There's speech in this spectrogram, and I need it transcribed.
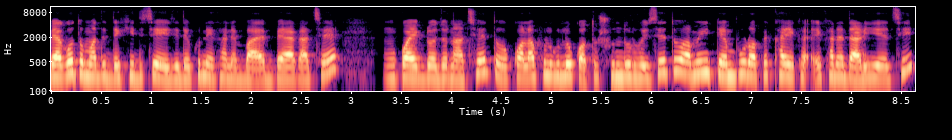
ব্যাগও তোমাদের দেখিয়ে দিচ্ছে। এই যে দেখুন, এখানে ব্যাগ আছে। কয়েক ডজন আছে। তো কলা ফুলগুলো কত সুন্দর হয়েছে। তো আমি টেম্পুর অপেক্ষায় এখা- এখানে দাঁড়িয়ে আছি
